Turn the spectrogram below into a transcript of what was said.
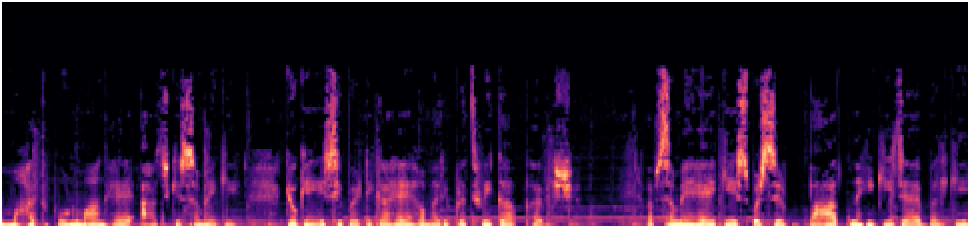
महत्वपूर्ण मांग है आज के समय की, क्योंकि इसी पर टिका है हमारी पृथ्वी का भविष्य। अब समय है कि इस पर सिर्फ़ बात नहीं की जाए, बल्कि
